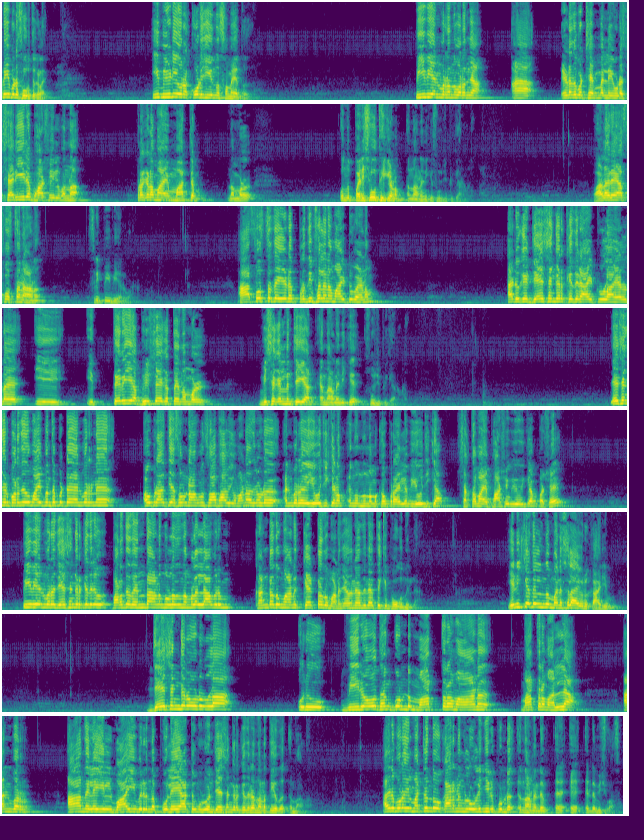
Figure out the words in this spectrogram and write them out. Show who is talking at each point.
Speaker 1: പ്രിയപ്പെട്ട സുഹൃത്തുക്കളെ ഈ വീഡിയോ റെക്കോർഡ് ചെയ്യുന്ന സമയത്ത് പി വി അൻവർ എന്ന് പറഞ്ഞ ആ ഇടതുപക്ഷ എം എൽ എയുടെ ശരീരഭാഷയിൽ വന്ന പ്രകടമായ മാറ്റം നമ്മൾ ഒന്ന് പരിശോധിക്കണം എന്നാണ് എനിക്ക് സൂചിപ്പിക്കാനുള്ളത്. വളരെ അസ്വസ്ഥനാണ് ശ്രീ പി വി അൻവർ. ആ അസ്വസ്ഥതയുടെ പ്രതിഫലനമായിട്ട് വേണം അഡ്വക്കേറ്റ് ജയശങ്കർക്കെതിരായിട്ടുള്ള അയാളുടെ ഈ തെറിയ അഭിഷേകത്തെ നമ്മൾ വിശകലനം ചെയ്യാൻ എന്നാണ് എനിക്ക് സൂചിപ്പിക്കാനുള്ളത്. ജയശങ്കർ പറഞ്ഞതുമായി ബന്ധപ്പെട്ട് അൻവറിന് അഭിപ്രായ വ്യത്യാസം ഉണ്ടാകുമ്പോൾ സ്വാഭാവികമാണ്. അതിനോട് അൻവർ യോജിക്കണം എന്നൊന്നും നമുക്ക് അഭിപ്രായമില്ല. വിയോജിക്കാം. ശക്തമായ ഭാഷ ഉപയോഗിക്കാം. പക്ഷേ പി വി അൻവർ ജയശങ്കർക്കെതിരെ പറഞ്ഞത് എന്താണെന്നുള്ളത് നമ്മളെല്ലാവരും കണ്ടതുമാണ് കേട്ടതുമാണ്. ഞാൻ അതിനകത്തേക്ക് പോകുന്നില്ല. എനിക്കതിൽ നിന്ന് മനസ്സിലായ ഒരു കാര്യം. ജയശങ്കറോടുള്ള ഒരു വിരോധം കൊണ്ട് മാത്രമാണ് മാത്രമല്ല അൻവർ ആ നിലയിൽ വായി വരുന്ന പുലയാട്ട് മുഴുവൻ ജയശങ്കർക്കെതിരെ നടത്തിയത് എന്നാണ്. അതിന് പുറകിൽ മറ്റെന്തോ കാരണങ്ങൾ ഒളിഞ്ഞിരിപ്പുണ്ട് എന്നാണ് എന്റെ എന്റെ വിശ്വാസം.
